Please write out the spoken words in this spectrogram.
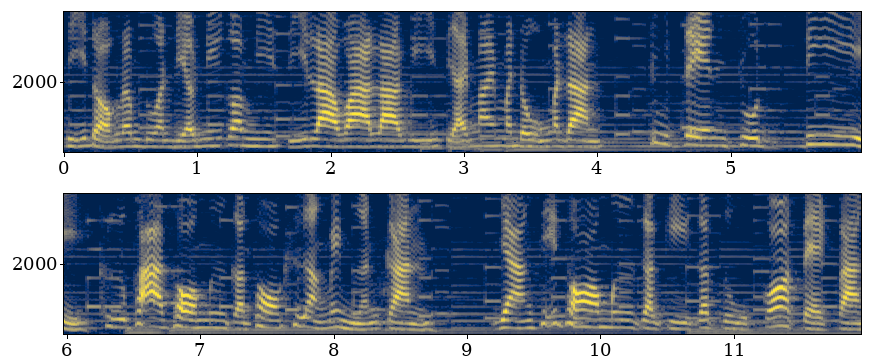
สีดอกลำดวน เดี๋ยวนี้ก็มีสีลาวาลาวีสีไม้มะดงมะดัน จุดเด่นจุดดี คือผ้าทอมือกับทอเครื่องไม่เหมือนกัน อย่างที่ทอมือกับกี่กระตุกก็แตกต่าง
